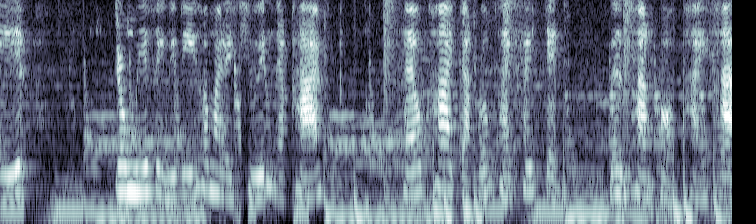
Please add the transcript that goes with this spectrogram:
นี้ จงมีสิ่งดีๆเข้ามาในชีวิตนะคะแคล้วคลาดจากโรคภัยไข้เจ็บเดินทางปลอดภัยค่ะ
